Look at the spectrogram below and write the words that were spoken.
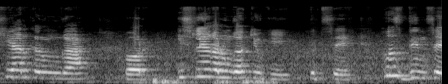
शेयर करूँगा, और इसलिए करूँगा क्योंकि खुद से कुछ दिन से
